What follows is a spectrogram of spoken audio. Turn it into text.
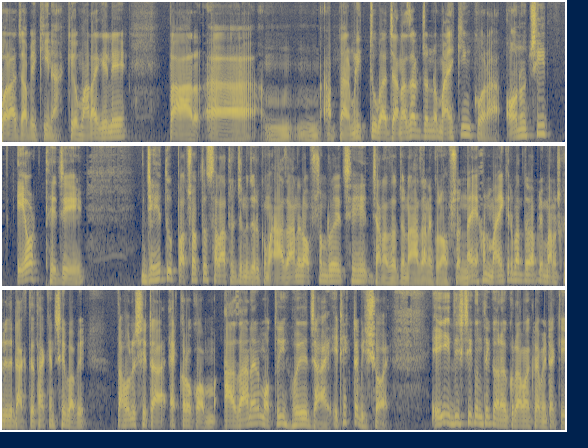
করা যাবে কি না কেউ মারা গেলে তার আপনার মৃত্যু বা জানাজার জন্য মাইকিং করা অনুচিত, এ অর্থে যে যেহেতু পাঁচক্ত সালাতের জন্য যেরকম আজানের অপশন রয়েছে, জানাজার জন্য আজানের কোনো অপশন নাই। এখন মাইকের মাধ্যমে আপনি মানুষকে যদি ডাকতে থাকেন সেভাবে, তাহলে সেটা একরকম আজানের মতোই হয়ে যায়। এটা একটা বিষয়। এই দৃষ্টিকোণ থেকে অনেক রামাক্রাম এটাকে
